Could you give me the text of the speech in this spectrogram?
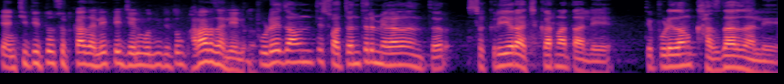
त्यांची तिथून सुटका झाली ते जेलमधून तिथून फरार झालेले. होते. पुढे जाऊन ते स्वातंत्र्य मिळाल्यानंतर सक्रिय राजकारणात आले ते पुढे जाऊन खासदार झाले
